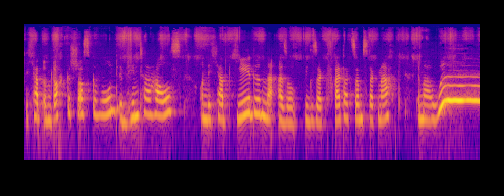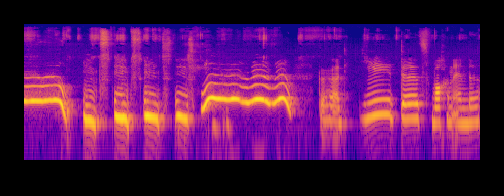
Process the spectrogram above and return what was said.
ich habe im Dachgeschoss gewohnt, im Hinterhaus und ich habe jede, Na also wie gesagt, Freitag, Samstag Nacht immer gehört. Jedes Wochenende.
